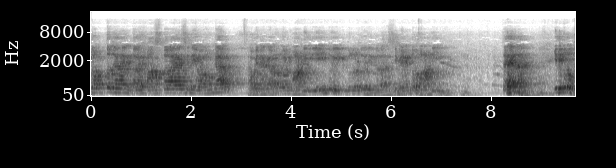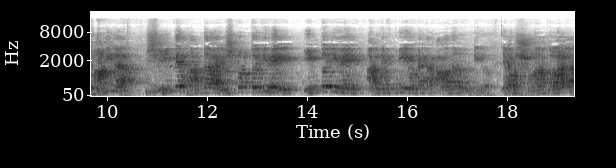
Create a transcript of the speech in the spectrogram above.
তত্ত্ব জানেন তাহলে পাঁচতলায় আছেন এই অহংকার হবে না। কারণ ওই মাটি দিয়েই তো ইটগুলো তৈরি করা সিমেন্ট তো মাটি। তাই না? কিন্তু মাটিটা শিল্পের হাত দ্বারা স্টোভ তৈরি হয়ে ইট তৈরি হয়ে আগুনে পুড়িয়ে ওটা একটা আলাদা রূপ দিল। যেমন সোনার তলাটা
